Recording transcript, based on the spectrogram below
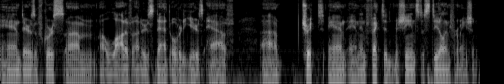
and there's, of course, um, a lot of others that over the years have uh, tricked and, and infected machines to steal information.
